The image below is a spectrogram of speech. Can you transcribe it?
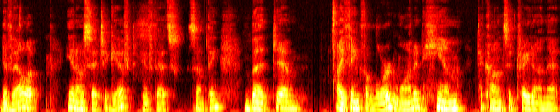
develop you know such a gift if that's something. But um, I think the Lord wanted him to concentrate on that,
